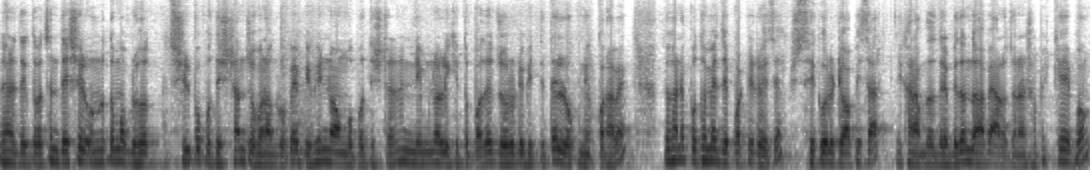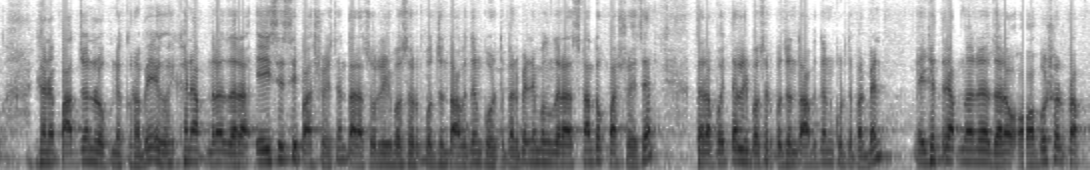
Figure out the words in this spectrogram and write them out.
এখানে দেখতে পাচ্ছেন, দেশের অন্যতম বৃহৎ শিল্প প্রতিষ্ঠান যমুনা গ্রুপে বিভিন্ন অঙ্গ প্রতিষ্ঠানের নিম্নলিখিত পদে জরুরি ভিত্তিতে লোক নিয়োগ করা হবে। তো এখানে প্রথমে যে পদটি রয়েছে সিকিউরিটি অফিসার এখানে আপনাদের বেতন দেওয়া হবে আলোচনা সাপেক্ষে এবং এখানে পাঁচজন লোক নিয়োগ করা হবে। এখানে আপনারা যারা এইচএসসি পাস রয়েছেন, তারা চল্লিশ বছর পর্যন্ত আবেদন করতে পারবেন এবং যারা স্নাতক পাস রয়েছে, তারা পঁয়তাল্লিশ বছর পর্যন্ত আবেদন করতে পারবেন। এই ক্ষেত্রে আপনারা যারা অবসরপ্রাপ্ত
